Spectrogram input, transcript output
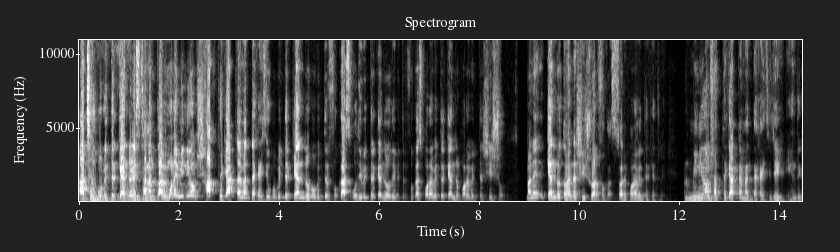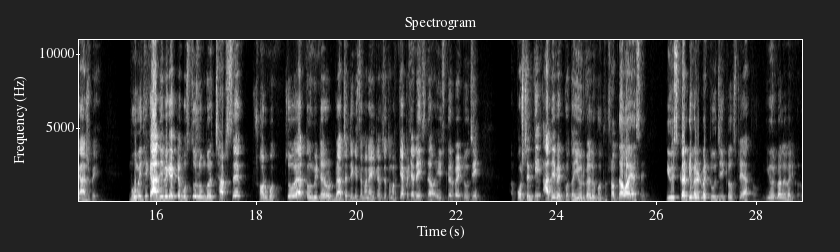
আচ্ছা উপবৃত্তের কেন্দ্রের স্থানাঙ্ক, আমি মনে হয় মিনিমাম সাত থেকে আটটা ম্যাথ দেখাইছি। উপবৃত্তের কেন্দ্র, উপবৃত্তের ফোকাস অধিবৃত্তের কেন্দ্র, অধিবৃত্তের ফোকাস পরাবৃত্তের কেন্দ্র, পরাবৃত্তের শীর্ষ। মানে কেন্দ্র তো হয় না, শীর্ষ আর ফোকাস সরি পরাবৃত্তের ক্ষেত্রে। মানে মিনিমাম সাত থেকে আটটা ম্যাথ দেখাইছি যে এখান থেকে আসবে। ভূমি থেকে আদিবেগে একটা বস্তু লম্ব ছাড়ছে, সর্বোচ্চ এত মিটার উঠবে। আচ্ছা ঠিক আছে মানে এটা হচ্ছে তোমার ক্যাপিটাল এইচ দেওয়া U square by two G question কি? আদি বেগ কত? ইউর ভ্যালু কত? সব দেওয়াই আছে। U square divided by two G equals to এত। ইউর ভ্যালু বের করব,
